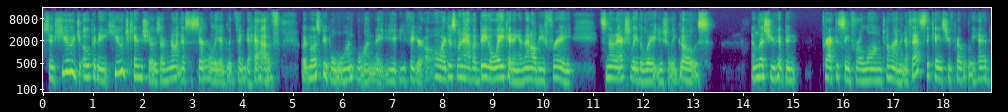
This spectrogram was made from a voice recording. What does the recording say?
So huge opening, huge kenshos are not necessarily a good thing to have, but most people want one. That you, you figure, oh, I just want to have a big awakening and then I'll be free. It's not actually the way it usually goes, unless you have been practicing for a long time. And if that's the case, you've probably had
